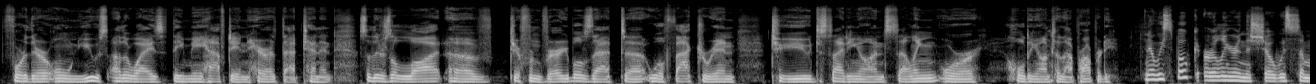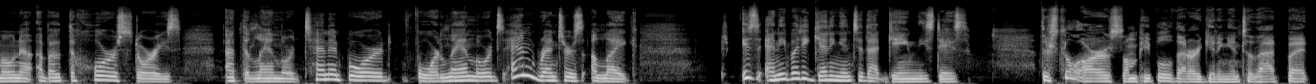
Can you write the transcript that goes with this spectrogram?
for their own use. Otherwise, they may have to inherit that tenant. So there's a lot of different variables that uh, will factor in to you deciding on selling or holding on to that property. Now, we spoke earlier in the show with Simona about the horror stories at the landlord tenant board for landlords and renters alike. Is anybody getting into that game these days? There still are some people that are getting into that, but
